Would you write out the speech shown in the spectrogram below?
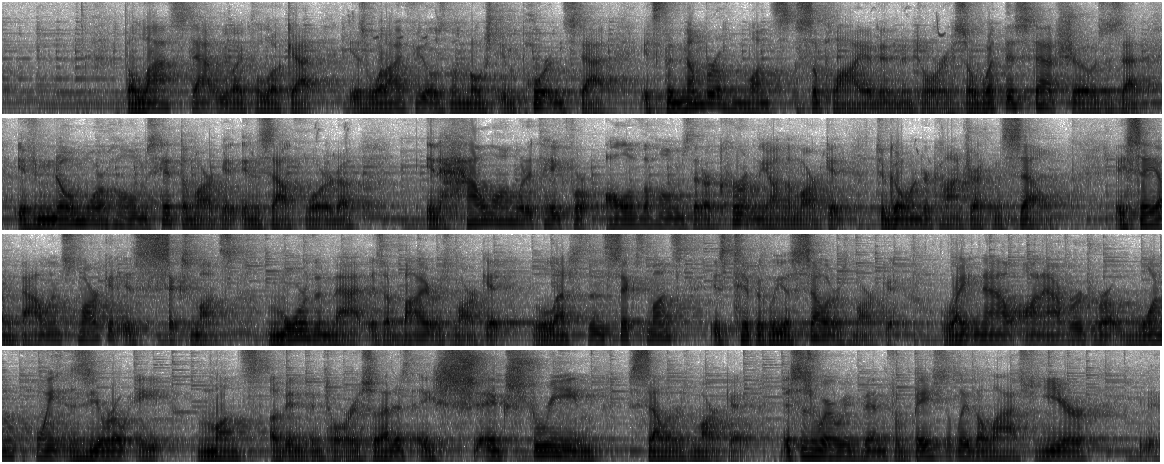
The last stat we like to look at is what I feel is the most important stat. It's the number of months supply of inventory. So what this stat shows is that if no more homes hit the market in South Florida, in how long would it take for all of the homes that are currently on the market to go under contract and sell? They say a balanced market is six months. More than that is a buyer's market. Less than six months is typically a seller's market. Right now, on average, we're at 1.08 months of inventory. So that is an extreme seller's market. This is where we've been for basically the last year.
